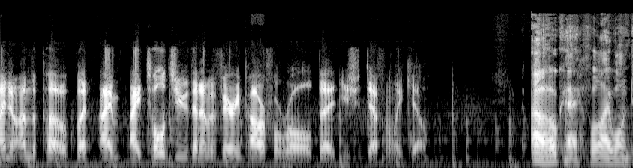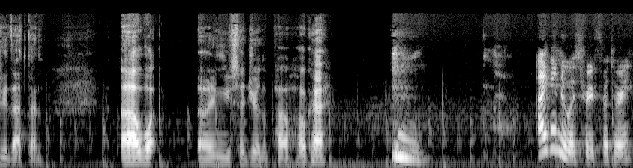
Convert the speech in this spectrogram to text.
I know I'm the Po, but I'm I told you that I'm a very powerful role that you should definitely kill. Oh, okay. Well, I won't do that then. Uh, what? Uh, and you said you're the Po. Okay. I can do a three for three.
